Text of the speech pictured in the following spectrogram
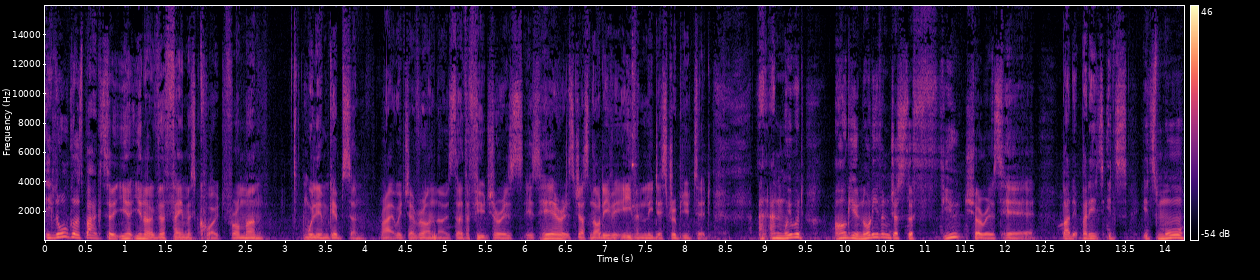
it all goes back to you, you know the famous quote from um, William Gibson, right, which everyone knows that the future is is here. It's just not even evenly distributed, and, and we would argue not even just the future is here, but but it's it's it's more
